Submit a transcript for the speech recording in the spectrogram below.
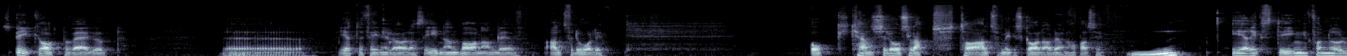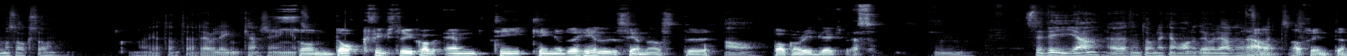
Spikrakt på väg upp. Eh, jättefin i lördags innan banan blev allt för dålig. Och kanske då slapp ta allt för mycket skada av den hoppas vi. Erik Sting från Nurmos också. Jag vet inte, det är väl in, kanske inget. Som dock fick stryk av MT King of the Hill senast eh, Ja. bakom Ridley Express. Sevilla, jag vet inte om det kan vara något. Det är väl i alla fall Ja, ett varför inte?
